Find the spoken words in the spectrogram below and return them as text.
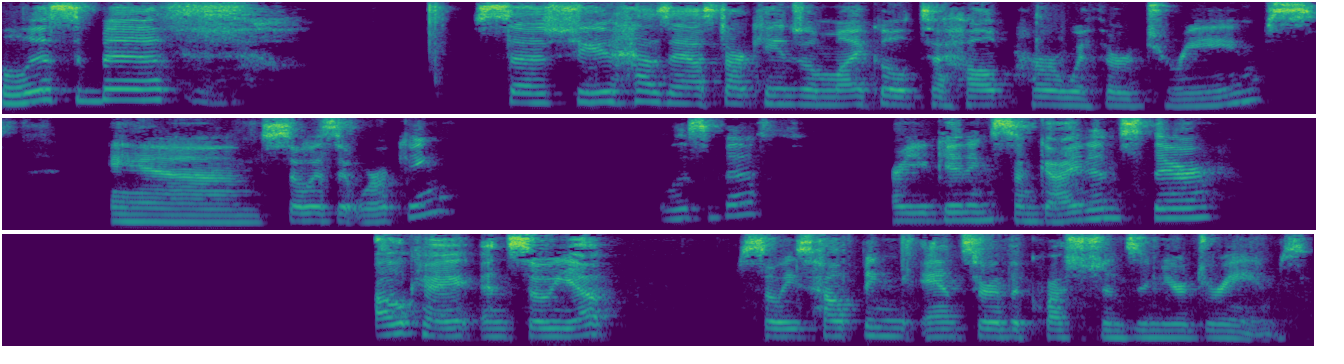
Elizabeth says she has asked Archangel Michael to help her with her dreams. And so is it working? Elizabeth? Are you getting some guidance there? Okay, and so yep, so he's helping answer the questions in your dreams.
